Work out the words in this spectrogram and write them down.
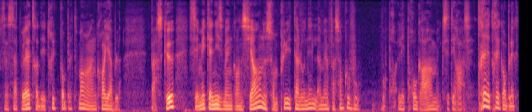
Ça, ça peut être des trucs complètement incroyables. Parce que ces mécanismes inconscients ne sont plus étalonnés de la même façon que vous. les programmes, etc. C'est très très complexe.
